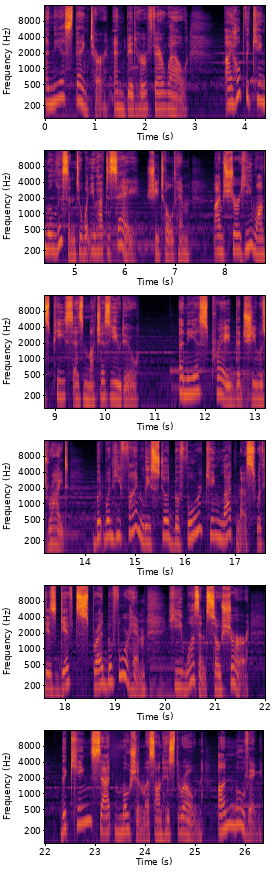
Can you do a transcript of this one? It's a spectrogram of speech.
Aeneas thanked her and bid her farewell. I hope the king will listen to what you have to say, she told him. I'm sure he wants peace as much as you do. Aeneas prayed that she was right, but when he finally stood before King Latinus with his gifts spread before him, he wasn't so sure. The king sat motionless on his throne, unmoving,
